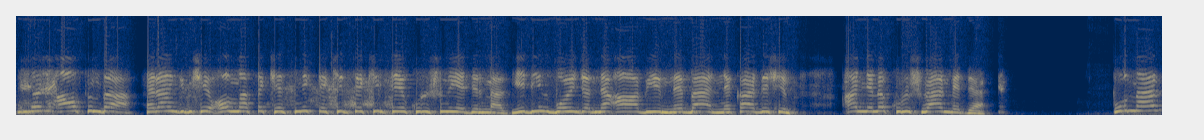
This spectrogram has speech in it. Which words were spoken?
Bunların altında herhangi bir şey olmazsa kesinlikle kimse kimseye kuruşunu yedirmez. 7 yıl boyunca ne abim, ne ben, ne kardeşim anneme kuruş vermedi. Bunlar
